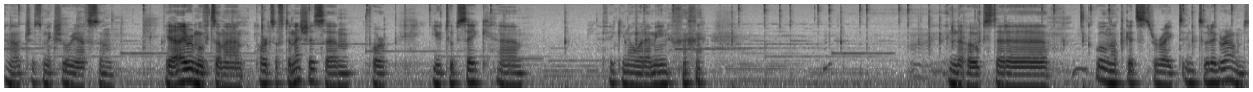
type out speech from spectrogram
And I'll just make sure we have some yeah, I removed some uh, parts of the meshes um, for YouTube's sake. Um, I think you know what I mean. In the hopes that uh, will not get striked into the ground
